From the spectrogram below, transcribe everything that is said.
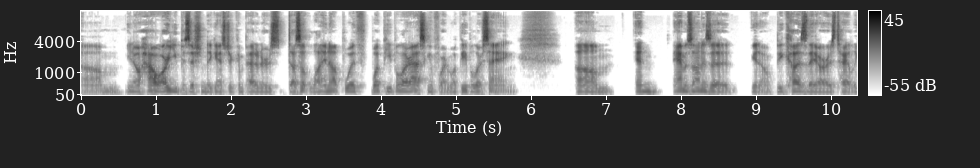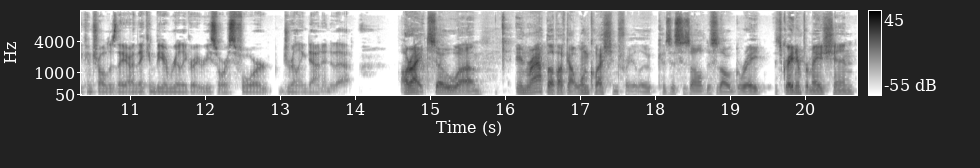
um, you know how are you positioned against your competitors? Does it line up with what people are asking for and what people are saying? Um, and amazon is a you know because they are as tightly controlled as they are they can be a really great resource for drilling down into that. All right. So um, in wrap up i've got one question for you luke because this is all this is all great it's great information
